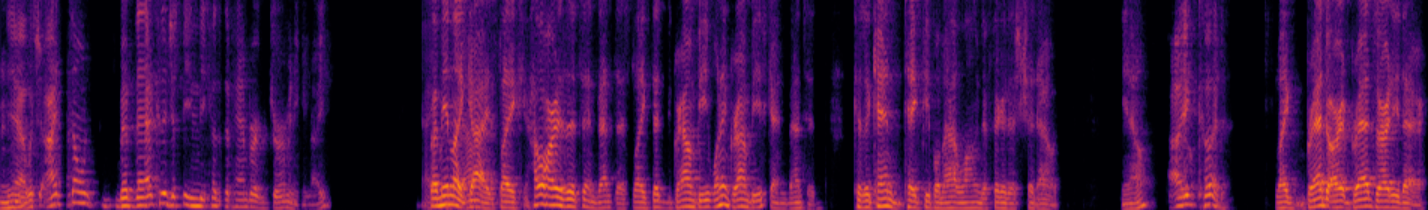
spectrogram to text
mhm. Yeah, which I don't but that could have just been because of Hamburg, Germany, right? But I mean, like, Yeah. guys, like, how hard is it to invent this? Like, did ground beef? When did ground beef get invented? Because it can't take people that long to figure this shit out. You know, I could. like bread, are bread's already there.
